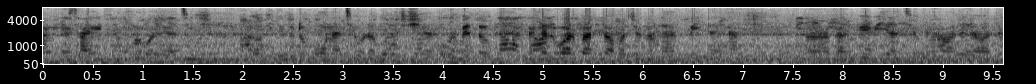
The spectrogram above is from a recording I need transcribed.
আমি সাইড ফ্লোরে আছি। আর ওদিকে দুটো বোন আছে, ওরা বলেছে শেয়ার করবে। তো একটা লোয়ার বার্থ তো আমার জন্য লাগবেই, তাই না? কারণ বেবি আছে, ওকে খাওয়াতে টাওয়াতে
